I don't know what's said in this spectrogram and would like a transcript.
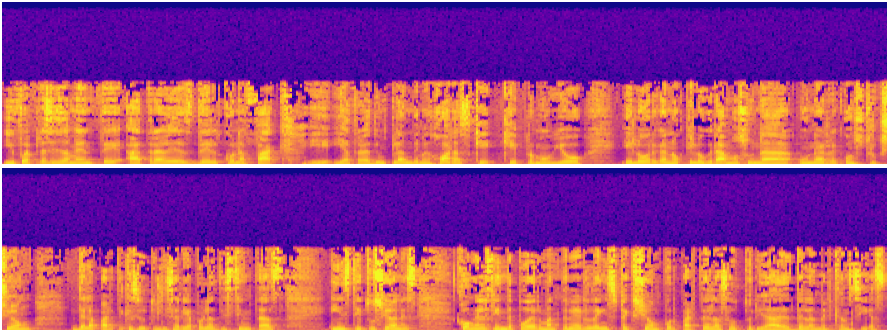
Y fue precisamente a través del CONAFAC y, a través de un plan de mejoras que, que, promovió el órgano que logramos una, una reconstrucción de la parte que se utilizaría por las distintas instituciones con el fin de poder mantener la inspección por parte de las autoridades de las mercancías.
